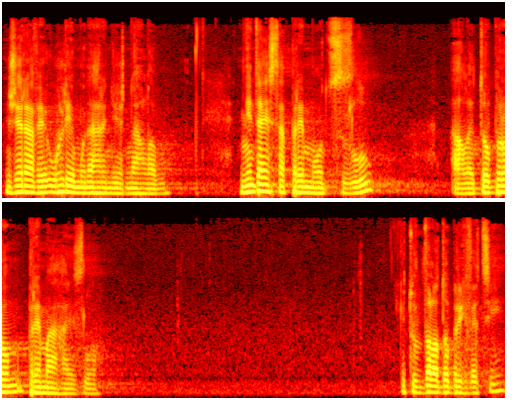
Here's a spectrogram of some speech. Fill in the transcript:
žeravé uhlie mu nahrnieš na hlavu. Nedaj sa premôcť zlu, ale dobrom premáhaj zlo. Je tu veľa dobrých vecí,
